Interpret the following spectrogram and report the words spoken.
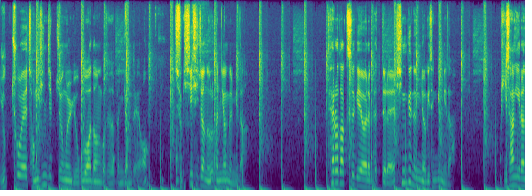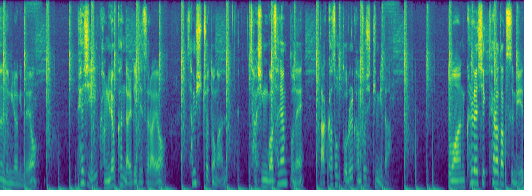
6초의 정신 집중을 요구하던 것에서 변경되어 즉시 시전으로 변경됩니다. 테러닥스 계열의 펫들의 신규 능력이 생깁니다. 비상이라는 능력인데요. 펫이 강력한 날개짓을 하여 30초 동안 자신과 사냥꾼의 낙하 속도를 감소시킵니다. 또한 클래식 테러닥스 및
